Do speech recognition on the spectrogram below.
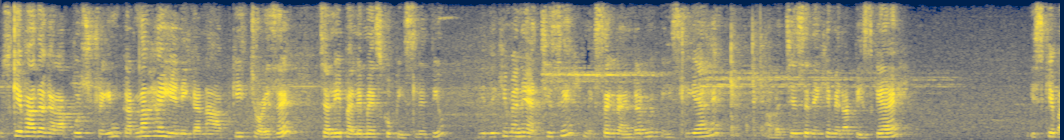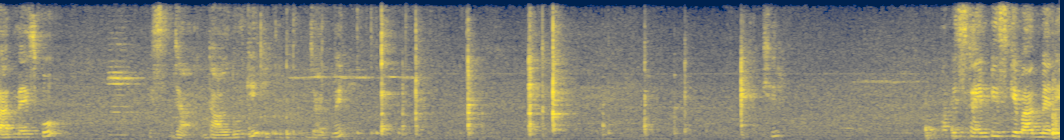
उसके बाद अगर आपको स्ट्रेन करना है, ये नहीं करना, आपकी चॉइस है। चलिए पहले मैं इसको पीस लेती हूँ। ये देखिए, मैंने अच्छे से मिक्सर ग्राइंडर में पीस लिया है। अब अच्छे से देखिए मेरा पीस गया है। इसके बाद मैं इसको इस जा, डाल दूँगी जग में। अब इस टाइम पे इसके बाद मैंने,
